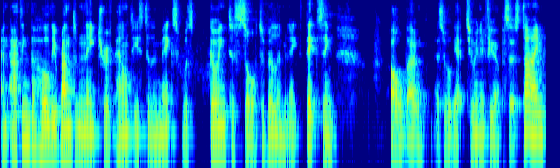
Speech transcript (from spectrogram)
and adding the wholly random nature of penalties to the mix was going to sort of eliminate fixing, although, as we'll get to in a few episodes' time,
